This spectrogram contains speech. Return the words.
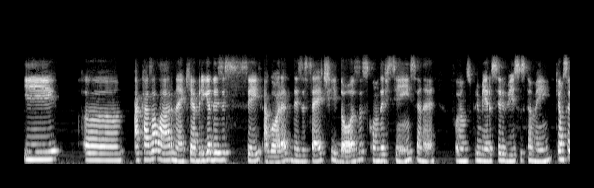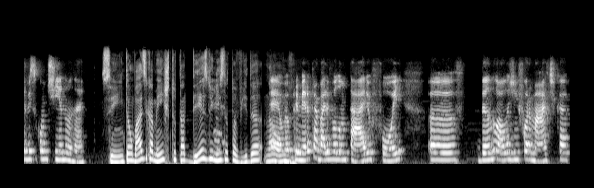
e uh, a Casa Lar, né, que abriga 16, agora 17 idosas com deficiência, né? Foi um dos primeiros serviços também, que é um serviço contínuo, né? Sim, então basicamente tu tá desde o início é. da tua vida na É, ONG. o meu primeiro trabalho voluntário foi uh, dando aulas de informática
